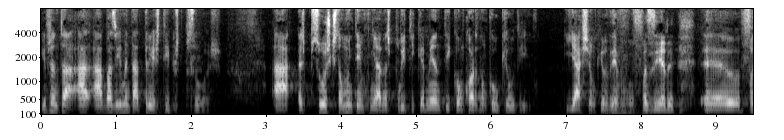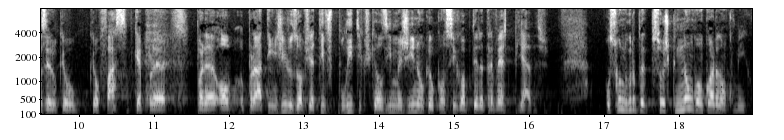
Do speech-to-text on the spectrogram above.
E, portanto, há, há, basicamente há três tipos de pessoas. Há as pessoas que estão muito empenhadas politicamente e concordam com o que eu digo. E acham que eu devo fazer, uh, fazer o que eu, que eu faço, porque é para, para, para atingir os objetivos políticos que eles imaginam que eu consigo obter através de piadas. O segundo grupo é de pessoas que não concordam comigo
